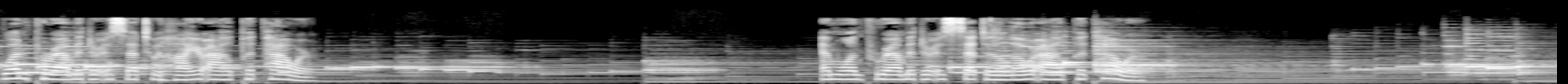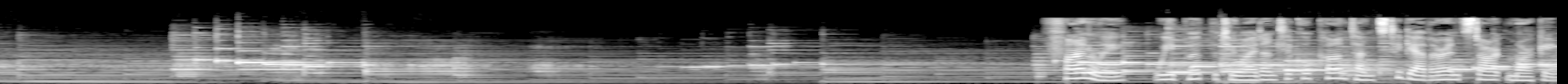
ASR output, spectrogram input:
One parameter is set to a higher output power. And one parameter is set to a lower output power. Finally, we put the two identical contents together and start marking.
